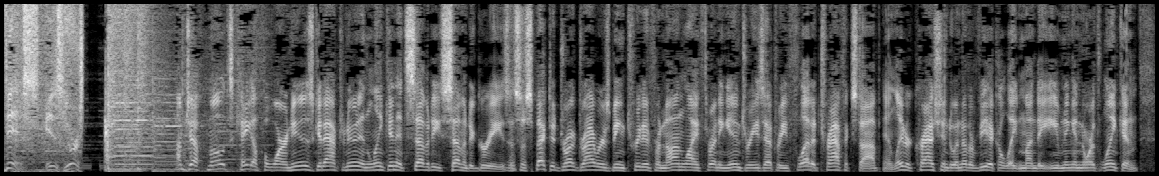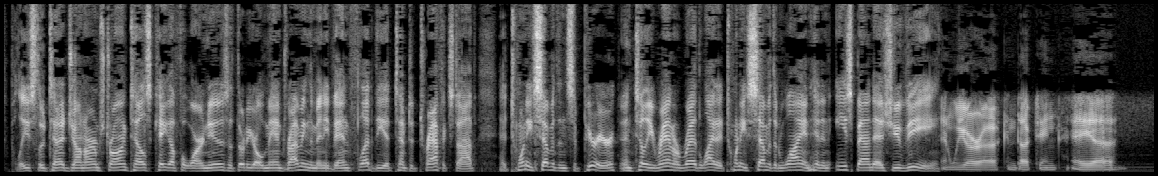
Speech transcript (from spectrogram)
This is your I'm Jeff Motz, KFOR News. Good afternoon in Lincoln. It's 77 degrees. A suspected drunk driver is being treated for non-life threatening injuries after he fled a traffic stop and later crashed into another vehicle late Monday evening in North Lincoln. Police Lieutenant John Armstrong tells KFOR News a 30-year-old man driving the minivan fled the attempted traffic stop at 27th and Superior until he ran a red light at 27th and Y and hit an eastbound SUV. And we are uh, conducting a uh,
